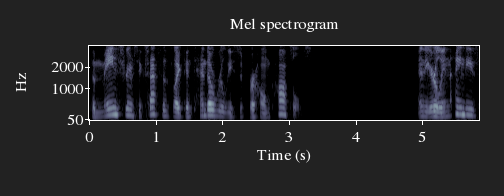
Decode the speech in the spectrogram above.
the mainstream successes like Nintendo releases for home consoles. In the early 90s,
